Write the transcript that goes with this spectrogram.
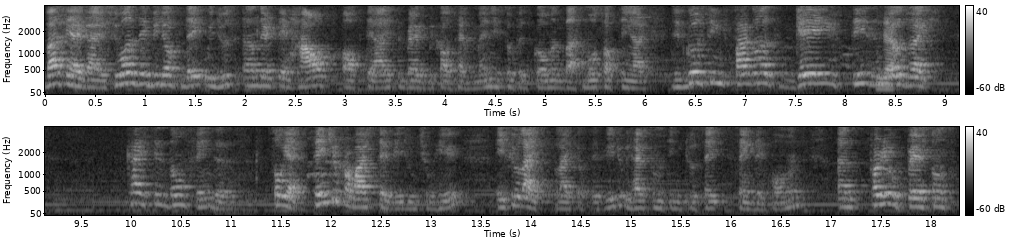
But yeah guys, it was the video of the day, we just under the half of the iceberg because I have many stupid comments but most of them are disgusting, faggot, gays, this and the other like guys, this don't offend us. So yeah, thank you for watching the video until here. If you like like the video, you have something to say, say in the comments. And for you persons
